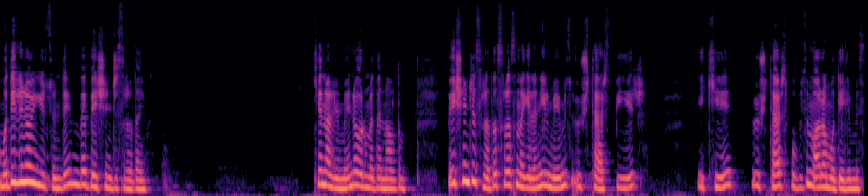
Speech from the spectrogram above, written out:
Modelin ön yüzündeyim ve beşinci sıradayım. Kenar ilmeğini örmeden aldım. Beşinci sırada sırasına gelen ilmeğimiz 3 ters. 1, 2, 3 ters. Bu bizim ara modelimiz.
